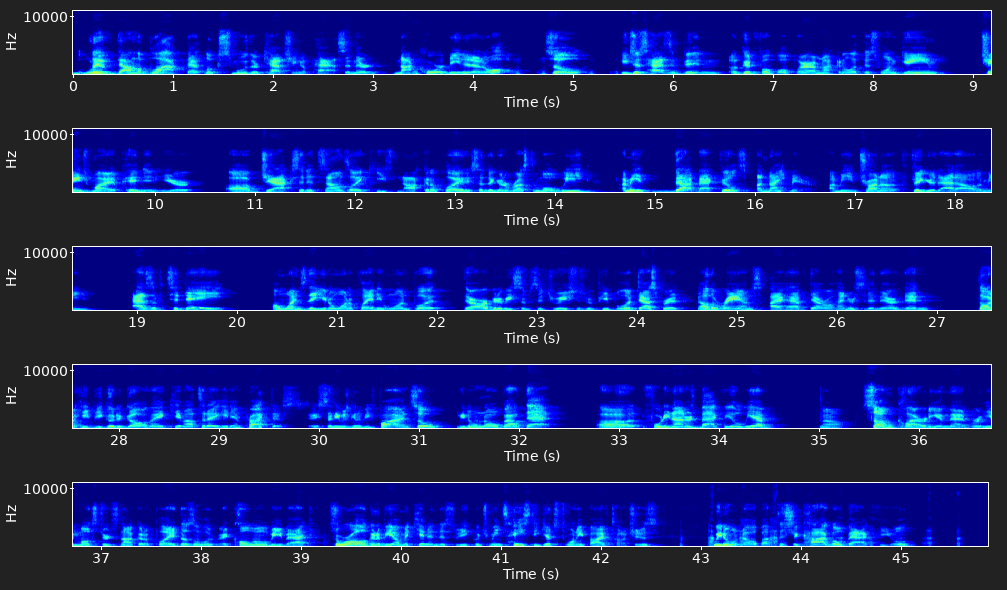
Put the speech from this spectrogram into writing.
live down the block that look smoother catching a pass and they're not coordinated at all. So he just hasn't been a good football player. I'm not going to let this one game change my opinion here. Uh, Jackson, it sounds like he's not going to play. They said they're going to rest him all week. I mean, that backfield's a nightmare. I mean, trying to figure that out. I mean, as of today, on Wednesday, you don't want to play anyone, but there are going to be some situations where people are desperate. Now, the Rams, I have Darrell Henderson in there, then thought he'd be good to go. And they came out today, he didn't practice. They said he was going to be fine. So we don't know about that. Uh, 49ers backfield, we have well, some clarity in that Raheem Mostert's not going to play. It doesn't look like Coleman will be back. So we're all going to be on McKinnon this week, which means Hasty gets 25 touches. We don't know about the Chicago backfield.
